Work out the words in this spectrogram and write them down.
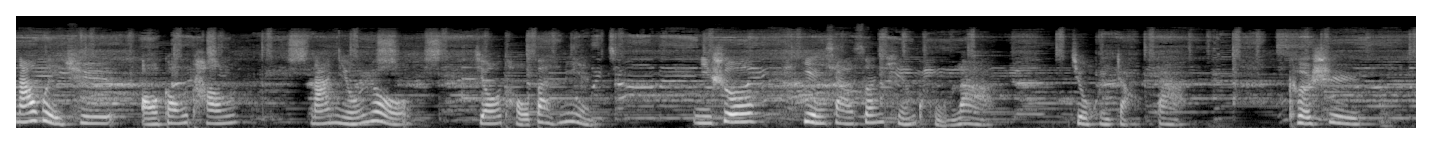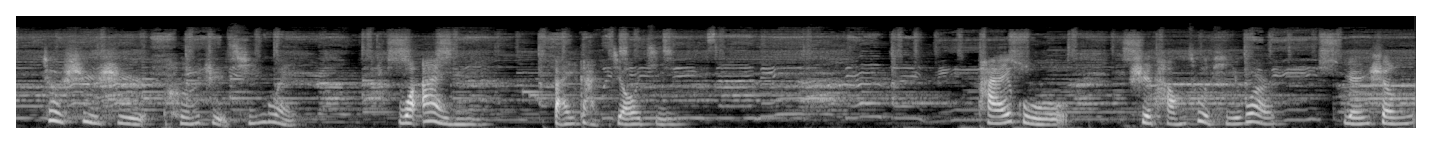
拿委屈熬高汤，拿牛肉浇头拌面。你说咽下酸甜苦辣就会长大，可是这世事何止七味？我爱你，百感交集。排骨是糖醋提味儿。人生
